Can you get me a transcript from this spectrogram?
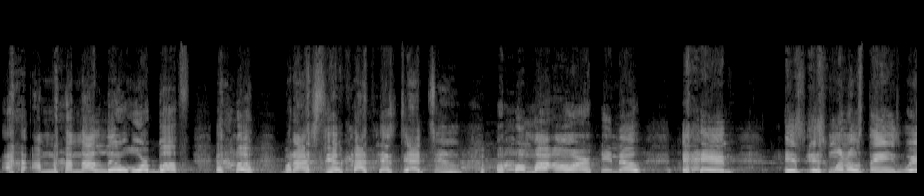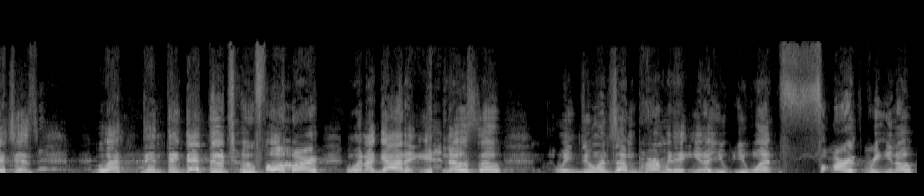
am not, I'm not little or buff, but I still got this tattoo on my arm, you know, and it's it's one of those things where it's just well, I didn't think that through too far when I got it, you know. So when doing something permanent, you know, you you want far, you know,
